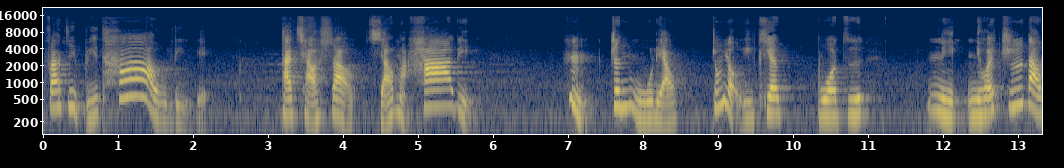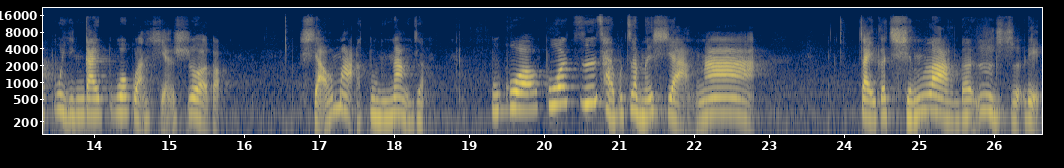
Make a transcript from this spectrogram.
放进鼻套里？”他瞧上小马哈利：“哼，真无聊。终有一天，波兹，你你会知道不应该多管闲事的。”小马嘟囔着。不过波兹才不这么想呢。在一个晴朗的日子里，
